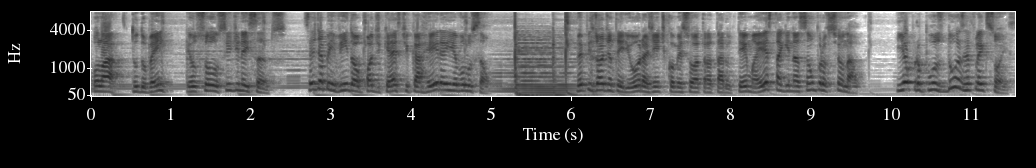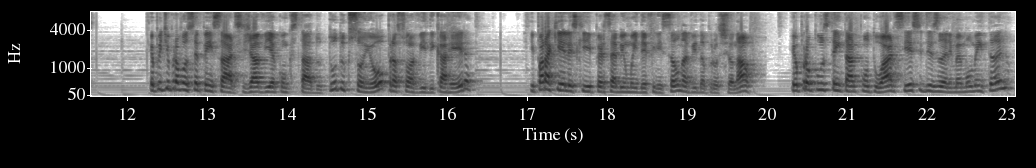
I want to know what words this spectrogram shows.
Olá, tudo bem? Eu sou Sidney Santos. Seja bem-vindo ao podcast Carreira e Evolução. No episódio anterior, a gente começou a tratar o tema estagnação profissional e eu propus duas reflexões. Eu pedi para você pensar se já havia conquistado tudo que sonhou para sua vida e carreira, e para aqueles que percebem uma indefinição na vida profissional, eu propus tentar pontuar se esse desânimo é momentâneo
